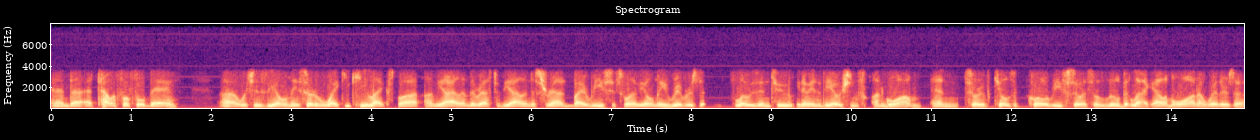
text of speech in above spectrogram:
and uh, at Talofofo Bay. uh, which is the only sort of Waikiki-like spot on the island. The rest of the island is surrounded by reefs. It's one of the only rivers that flows into you know into the ocean on Guam and sort of kills a coral reef. So it's a little bit like Ala Moana, where there's a,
